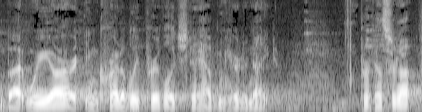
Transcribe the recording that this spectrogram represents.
but we are incredibly privileged to have him here tonight. Professor Nacht.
